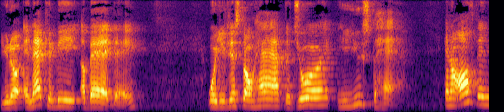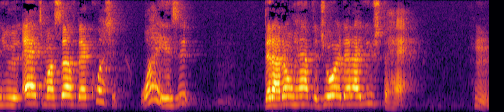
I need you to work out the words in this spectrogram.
You know, and that can be a bad day where you just don't have the joy you used to have. And I often you ask myself that question why is it that I don't have the joy that I used to have? Hmm.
